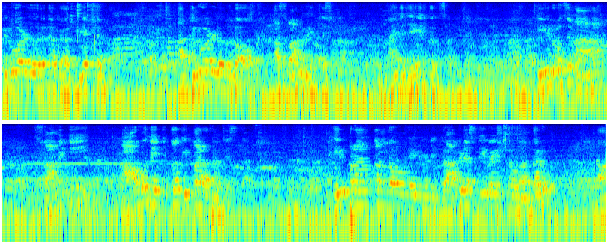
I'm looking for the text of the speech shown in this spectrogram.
తిరువళ్ళూరు అని ఒక దివ్యక్షేత్రం ఆ తిరువళ్ళూరులో ఆ స్వామి వెయిట్ చేస్తున్నారు. ఆయన జయంతి ఉత్సవం. ఈ రోజున స్వామికి ఆవు నేతితో దీపారాధన చేస్తారు. ఈ ప్రాంతంలో ఉండేటువంటి ద్రావిడ శ్రీ వైష్ణవులందరూ ఆ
